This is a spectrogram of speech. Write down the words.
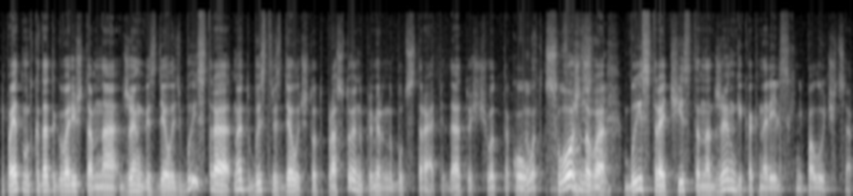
И поэтому, когда ты говоришь там на Django сделать быстро, ну, это быстро сделать что-то простое, например, на Bootstrap, да, то есть чего-то такого ну, вот сложного, быстро, чисто на Django, как на рельсах, не получится.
